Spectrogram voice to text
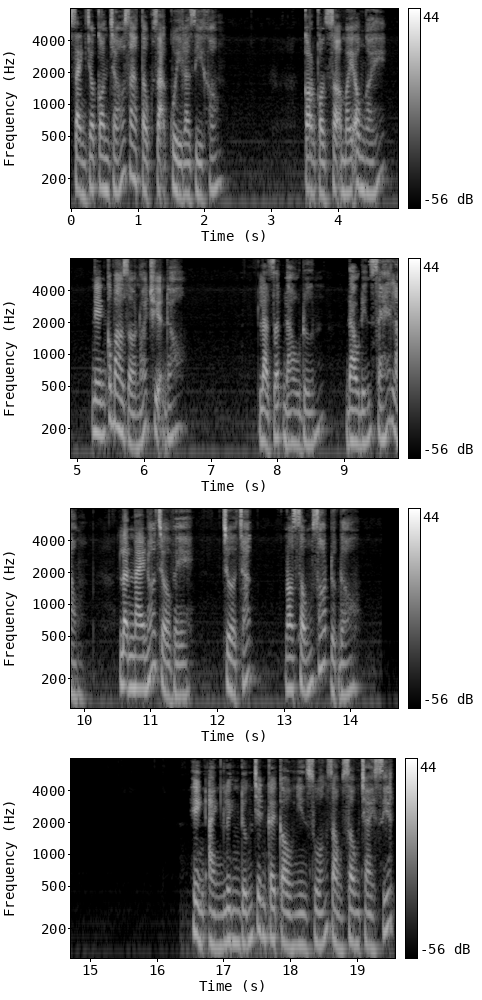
dành cho con cháu gia tộc dạ quỷ là gì không? Con còn sợ mấy ông ấy nên có bao giờ nói chuyện đâu. Là rất đau đớn, đau đến xé lòng. Lần này nó trở về, chưa chắc nó sống sót được đâu. Hình ảnh Linh đứng trên cây cầu nhìn xuống dòng sông chảy xiết,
